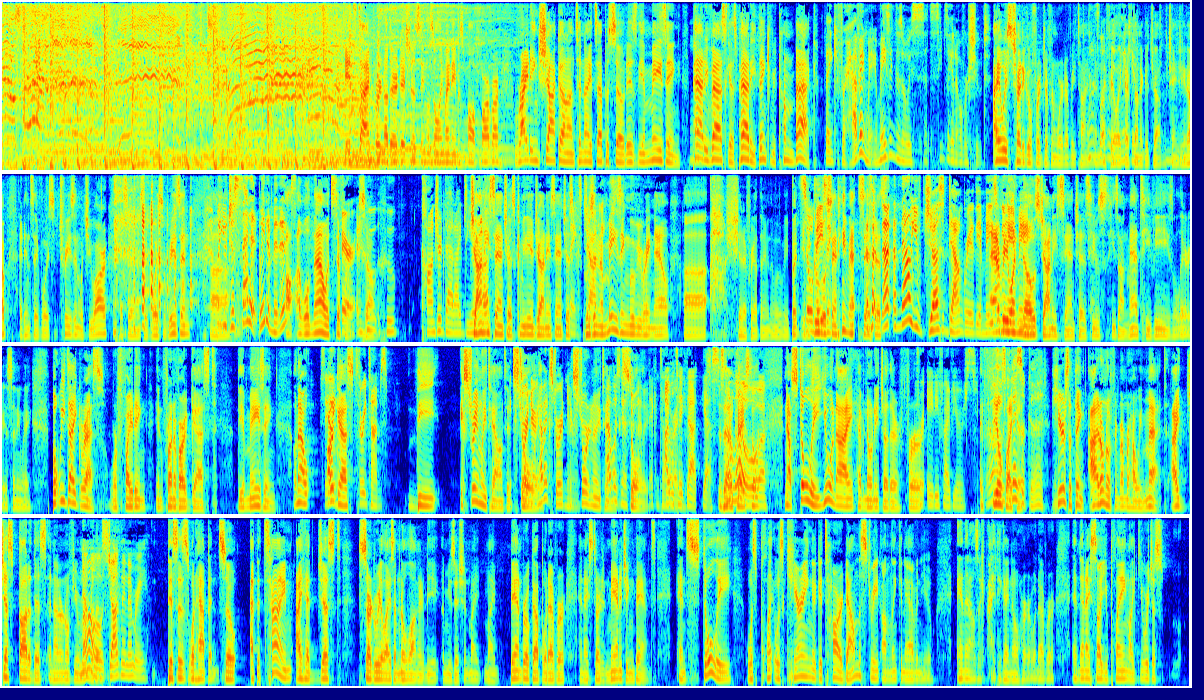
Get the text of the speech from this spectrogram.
It's time for another edition of Singles Only. My name is Paul Farahvar. Riding shotgun on tonight's episode is the amazing Patti Vasquez. Patti, thank you for coming back. Thank you for having me. Amazing is always that seems like an overshoot. I always try to go for a different word every time, No, it's and I lovely. feel like Thank I've you. done a good job of changing it up. I didn't say voice of treason, which you are. I said I didn't say voice of reason. Uh, but you just said it. Wait a minute. uh, uh, well, now it's different. Fair. And so. who who conjured that idea? Johnny up? Sanchez, comedian Johnny Sanchez, Thanks, who's in an amazing movie right now. Uh, ah, shit, I forgot the name of the movie. But if So you Google. Sandy Sanchez, that, and now you've just downgraded the amazing. everyone knows Johnny Sanchez. He was he's on Mad TV. He's hilarious anyway. But we digress. We're fighting in front of our guest, the amazing. Oh, now See? our guest, three times. the extremely talented, Extraordinary. Stolie. How about extraordinary? Extraordinarily talented. I talented, was going to say. Stolie. I, I can tell. I will already. take that. Yes. Is that okay, Hello. Stolie? Now, Stolie, you and I have known each other for, for 85 years. it Oh, feels you guys it. look good. Here's the thing. I don't know if you remember how we met. I just thought of this, and I don't know if you remember no, this. jog my memory. this is what happened. So at the time, I had just started to realize I'm no longer going to be a musician. My my band broke up, whatever, and I started managing bands. And Stolie was pla- was carrying a guitar down the street on Lincoln Avenue, and then I was like, I think I know her or whatever. And then I saw you playing like you were just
